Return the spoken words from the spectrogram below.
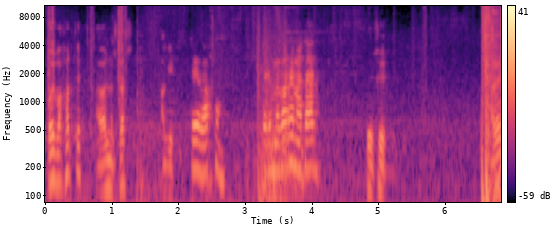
¿Puedes bajarte? A ver, no estás. Aquí. Estoy debajo. Pero me va a rematar. Sí, sí. A ver.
